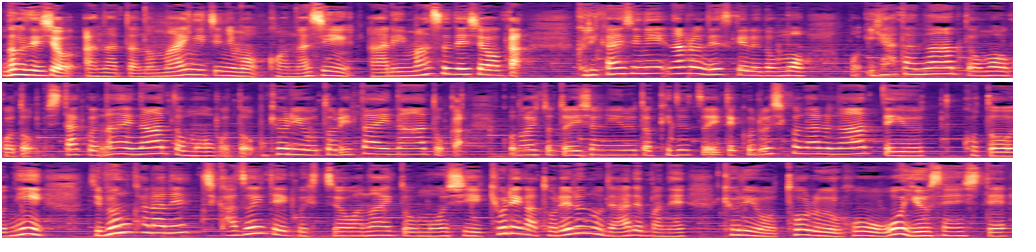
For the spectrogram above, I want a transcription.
どうでしょう？あなたの毎日にもこんなシーンありますでしょうか？繰り返しになるんですけれどももう嫌だなと思うことしたくないなと思うこと距離を取りたいなとかこの人と一緒にいると傷ついて苦しくなるなっていうことに自分からね近づいていく必要はないと思うし距離が取れるのであればね距離を取る方を優先して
